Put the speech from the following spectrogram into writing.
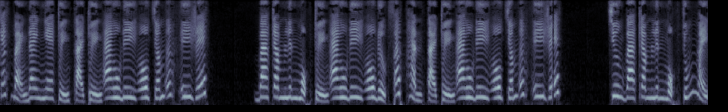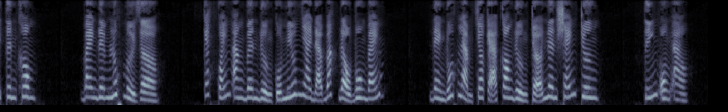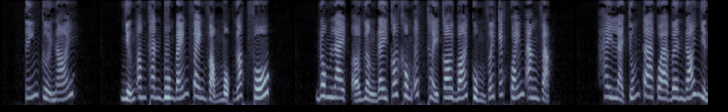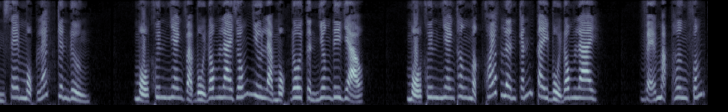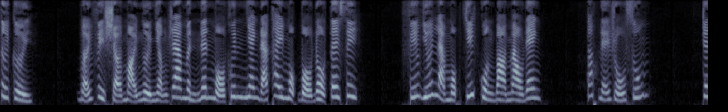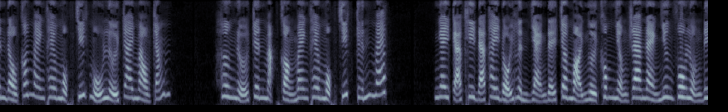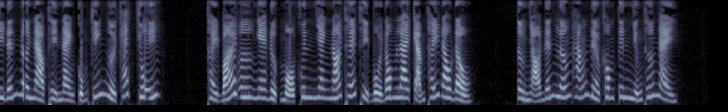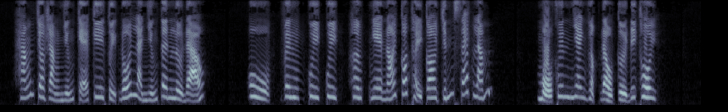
Các bạn đang nghe truyện tại truyện audio.fif. 301 truyện audio được phát hành tại truyện audio.fiz Chương 301 chúng mày tin không? Ban đêm lúc 10 giờ, các quán ăn bên đường của Miếu Nhai đã bắt đầu buôn bán. Đèn đuốc làm cho cả con đường trở nên sáng trương. Tiếng ồn ào. Tiếng cười nói. Những âm thanh buôn bán vang vọng một góc phố. Đông Lai, ở gần đây có không ít thầy coi bói cùng với các quán ăn vặt. Hay là chúng ta qua bên đó nhìn xem một lát trên đường. Mộ khuyên nhan và bùi đông lai giống như là một đôi tình nhân đi dạo. Mộ khuyên nhan thân mật khoát lên cánh tay bùi đông lai. Vẽ mặt hưng phấn tươi cười. Bởi vì sợ mọi người nhận ra mình nên mộ khuyên nhan đã thay một bộ đồ tê si. Phía dưới là một chiếc quần bò màu đen. Tóc để rủ xuống. Trên đầu có mang theo một chiếc mũ lưỡi trai màu trắng. Hơn nữa trên mặt còn mang theo một chiếc kính mát. Ngay cả khi đã thay đổi hình dạng để cho mọi người không nhận ra nàng nhưng vô luận đi đến nơi nào thì nàng cũng khiến người khác chú ý. Thầy bói ư nghe được mộ khuyên nhan nói thế thì Bùi Đông Lai cảm thấy đau đầu. Từ nhỏ đến lớn hắn đều không tin những thứ này. Hắn cho rằng những kẻ kia tuyệt đối là những tên lừa đảo. U, Vinh, Quy, Quy, Hơn, nghe nói có thầy coi chính xác lắm. Mộ khuyên nhan gật đầu cười đi thôi.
